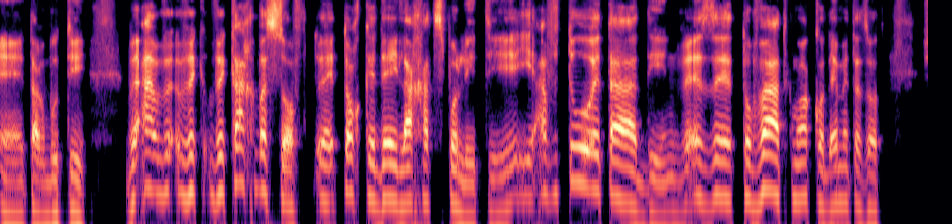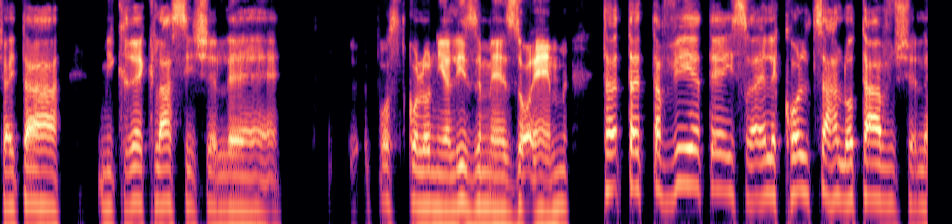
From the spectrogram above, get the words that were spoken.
אה, תרבותי. וכך בסוף, תוך כדי לחץ פוליטי, יעוותו את הדין, ואיזה תובעת כמו הקודמת הזאת, שהייתה מקרה קלאסי של אה, פוסט קולוניאליזם אה, זועם, ת, ת, תביא את אה, ישראל לכל צהלותיו של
